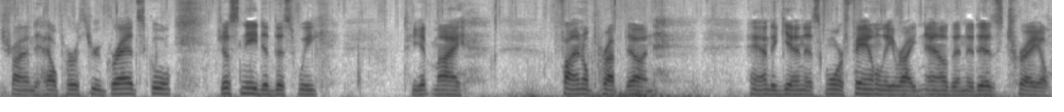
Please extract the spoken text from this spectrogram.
trying to help her through grad school. Just needed this week to get my final prep done. And again, it's more family right now than it is trail.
